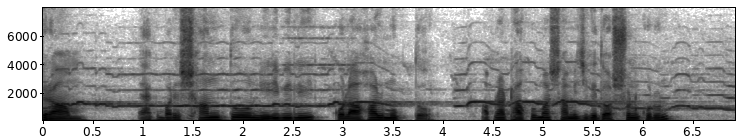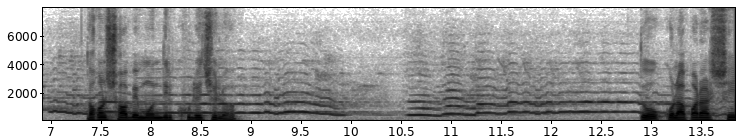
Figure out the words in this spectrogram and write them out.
গ্রাম একবারে শান্ত, নিরিবিলি কোলাহল মুক্ত আপনার ঠাকুরমা স্বামীজিকে দর্শন করুন। তখন সবে মন্দির খুলেছিল। তো কোলাপাড়ার সে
